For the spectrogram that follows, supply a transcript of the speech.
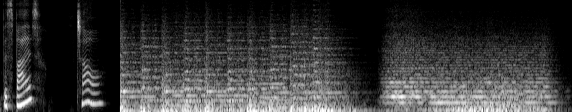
Bis bald. Ciao.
